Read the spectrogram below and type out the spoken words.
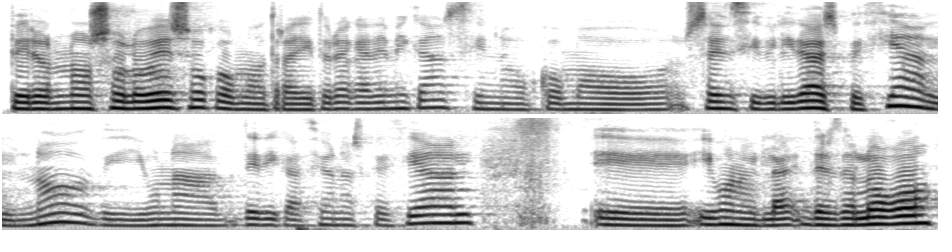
pero no solo eso como trayectoria académica, sino como sensibilidad especial, ¿no? Y una dedicación especial. Eh, y bueno, desde luego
